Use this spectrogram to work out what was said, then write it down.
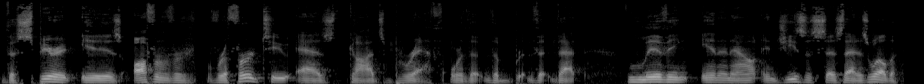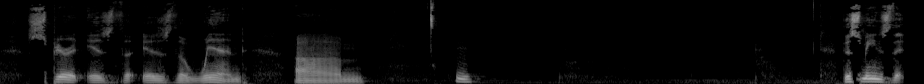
the Spirit is often re- referred to as God's breath, or the, the, the, that living in and out. And Jesus says that as well. The Spirit is the is the wind. Um, hmm. This means that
